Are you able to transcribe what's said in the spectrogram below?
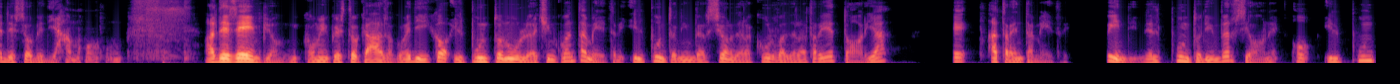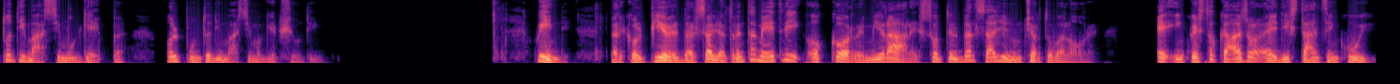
E adesso vediamo. Ad esempio, come in questo caso, come dico, il punto nullo è a 50 metri, il punto di inversione della curva della traiettoria è a 30 metri. Quindi nel punto di inversione ho il punto di massimo gap o il punto di massimo gap shooting. Quindi, per colpire il bersaglio a 30 metri occorre mirare sotto il bersaglio di un certo valore e in questo caso è distanza in cui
